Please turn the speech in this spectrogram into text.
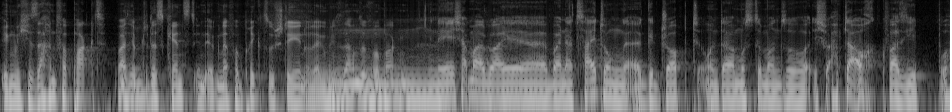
irgendwelche Sachen verpackt. Weiß nicht, ob du das kennst, in irgendeiner Fabrik zu stehen und irgendwelche Sachen zu verpacken. Nee, ich habe mal bei, äh, bei einer Zeitung äh, gejobbt und da musste man so, ich habe da auch quasi Pro-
